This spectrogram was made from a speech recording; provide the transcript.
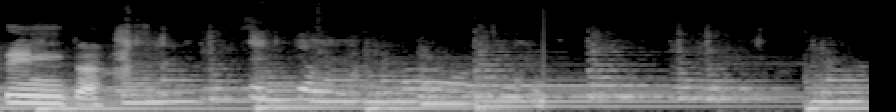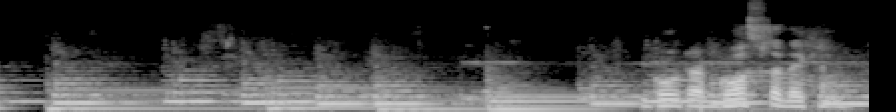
তিনটা। গরুটার গোসটা দেখেন।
